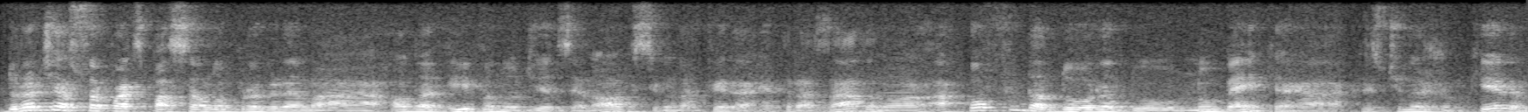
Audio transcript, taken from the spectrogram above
durante a sua participação no programa Roda Viva no dia 19, segunda-feira retrasada, a cofundadora do Nubank, a Cristina Junqueira,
